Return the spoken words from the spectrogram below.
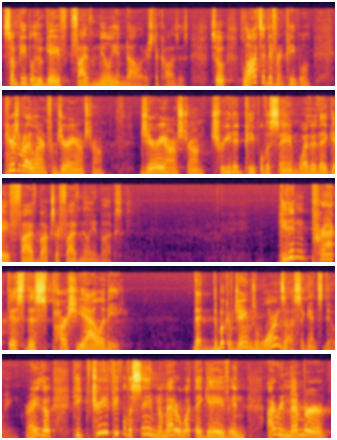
some people who gave $5 million to causes. So lots of different people. Here's what I learned from Jerry Armstrong Jerry Armstrong treated people the same whether they gave 5 bucks or 5 million bucks. He didn't practice this partiality. That the book of James warns us against doing, right? So he treated people the same no matter what they gave. And I remember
